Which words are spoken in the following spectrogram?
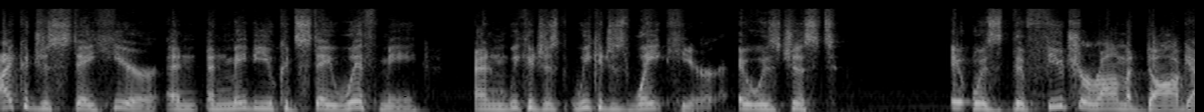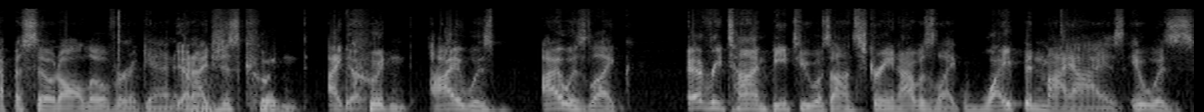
I could just stay here and and maybe you could stay with me and we could just we could just wait here it was just it was the Futurama dog episode all over again and I just couldn't I Yep. couldn't I was I was like every time B2 was on screen I was like wiping my eyes it was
